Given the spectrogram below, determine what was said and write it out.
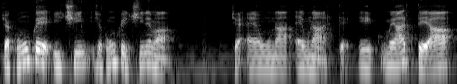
cioè comunque il, cin- cioè comunque il cinema cioè, è, una, è un'arte e come arte ha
